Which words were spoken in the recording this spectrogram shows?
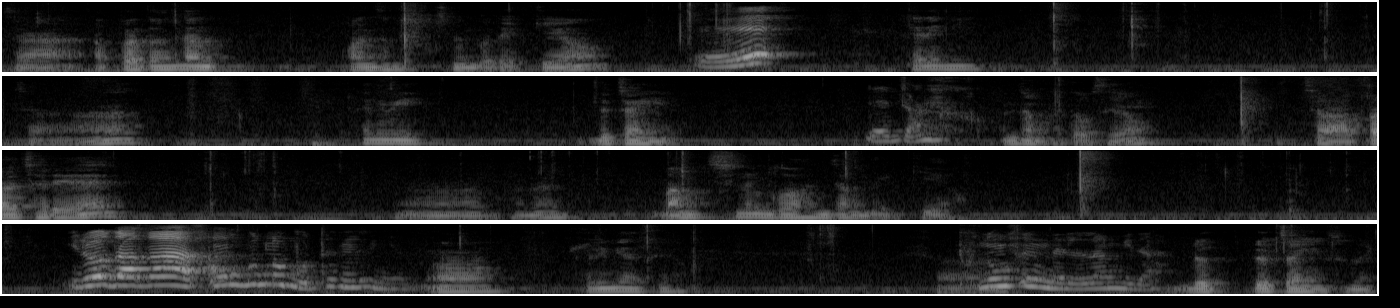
자, 아빠도 하나 완성시키는 거 낼게요. 네. 태림이. 자, 태림이 몇 장이에요? 네 장. 한장 갔다 오세요. 자, 아빠 차례. 어, 아빠는 망치는 거 한 장 낼게요. 이러다가 성공도 못하게 생겼네. 어, 태림이 하세요. 자, 분홍색 낼랍니다. 몇, 몇 장이 손에?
